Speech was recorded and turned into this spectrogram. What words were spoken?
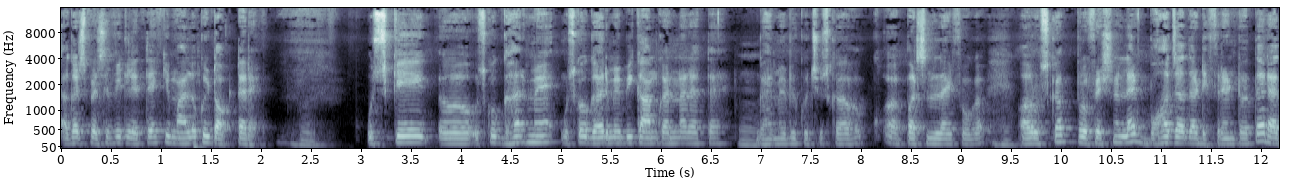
अगर स्पेसिफिक लेते हैं कि मान लो कोई डॉक्टर है उसके उसको घर में उसको घर में भी काम करना रहता है। हम्म। घर में भी कुछ उसका पर्सनल लाइफ होगा। हम्म। और उसका प्रोफेशनल लाइफ बहुत ज़्यादा डिफरेंट होता है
